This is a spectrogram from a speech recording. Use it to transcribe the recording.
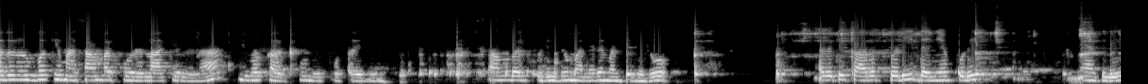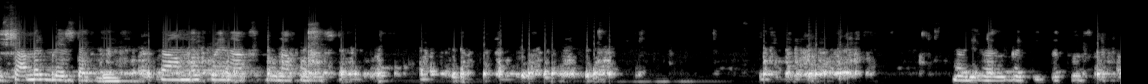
ಅದು ರುಬ್ಬಕ್ಕೆ ಸಾಂಬಾರ್ ಪುಡಿ ಎಲ್ಲ ಹಾಕಿರಲಿಲ್ಲ. ಇವಾಗ ಕಲ್ತ್ಕೊಂಡು ಇಟ್ಕೊತಾ ಇದ್ದೀನಿ. ಸಾಂಬಾರ್ ಪುಡಿ ಇದು ಮನೇಲೆ ಮಾಡ್ತಿರೋದು. ಅದಕ್ಕೆ ಖಾರದ ಪುಡಿ ಧನಿಯಾ ಪುಡಿ ಹಾಕಿದ್ವಿ. ಸಾಂಬಾರ್ ಪುಡಿ ಎಷ್ಟು ಹಾಕಿದ್ವಿ ಸಾಂಬಾರ್ ಪುಡಿ ನಾಲ್ಕು ಸ್ಪೂನ್ ಹಾಕೊಂಡು ಅಷ್ಟೇ. ನೋಡಿ ಇವಾಗ ಗಟ್ಟಿ ತೋರಿಸ್ಬೇಕು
